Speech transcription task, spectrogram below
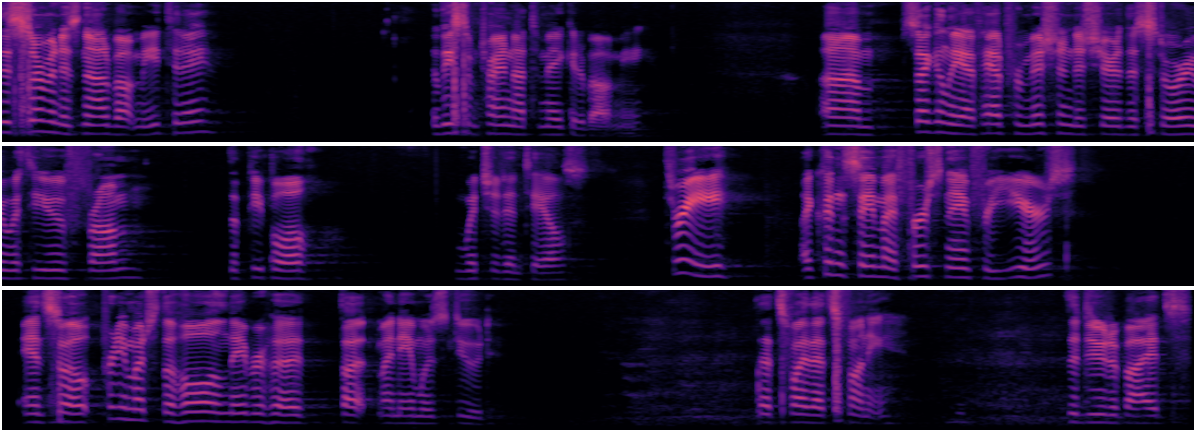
this sermon is not about me today. At least I'm trying not to make it about me. Um, secondly, I've had permission to share this story with you from the people which it entails. Three, I couldn't say my first name for years, and so pretty much the whole neighborhood thought my name was Dude. That's why that's funny. The dude abides.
